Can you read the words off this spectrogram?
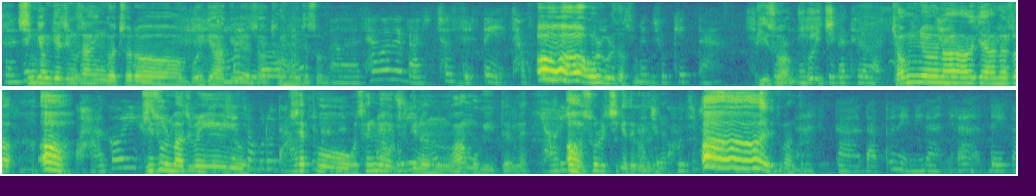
그런 신경계 생각이 증상인 들어요. 것처럼 어, 보이게 하기 정말 위해서 이런, 경련제 쏘는 거예요 어, 상황을 마주쳤을 때 아, 아, 아, 적극 얼굴에다 쏘고. 좋겠다. 메시지가 소리치게. 들어왔습니다. 경련하게 하면서 아! 과거의 비수를 맞으면 이 세포 생명을 죽이는 화학무기이기 때문에 열이 아! 소리를 치게 아주 되거든요 아, 아, 아! 이렇게 만드는 거예요 그러니까 나쁜 의미가 아니라 내가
